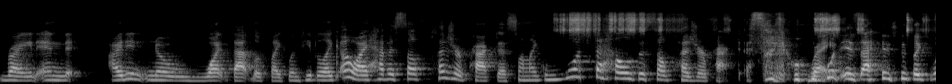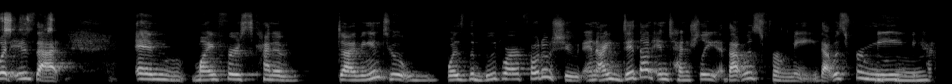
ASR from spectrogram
Right and i didn't know what that looked like when people like oh i have a self pleasure practice. I'm like what the hell is a self pleasure practice? Like right. what is that? Like what is that? And my first kind of diving into it was the boudoir photo shoot and i did that intentionally. That was for me. That was for me mm-hmm. because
